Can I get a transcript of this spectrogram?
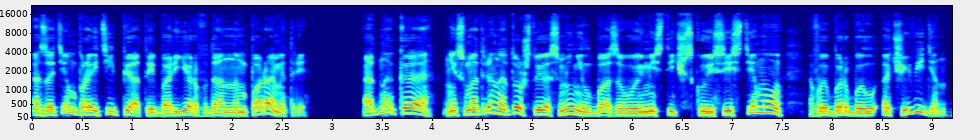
а затем пройти пятый барьер в данном параметре. Однако, несмотря на то, что я сменил базовую мистическую систему, выбор был очевиден.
